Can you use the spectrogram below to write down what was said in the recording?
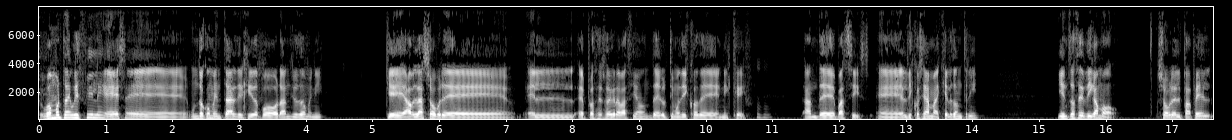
One More Time with Feeling es un documental dirigido por Andrew Dominic que habla sobre el, el proceso de grabación del último disco de Nick Cave. Ujú. and the Bad Seeds. Eh, el disco se llama Skeleton Tree. Y entonces, digamos, sobre el papel,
